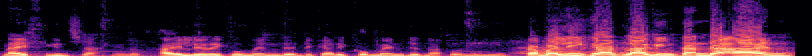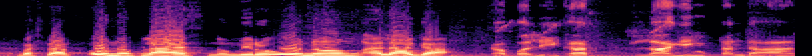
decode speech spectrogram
nice yun siya. Highly recommended. Ika-recommend yun ako ninyo. Kabalikat laging tandaan basta uno plus numero unong alaga. Kabalikat, laging tandaan.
